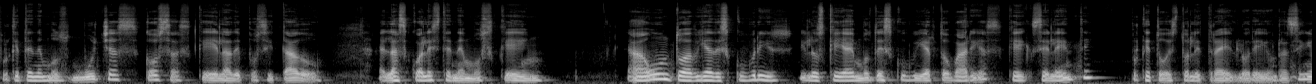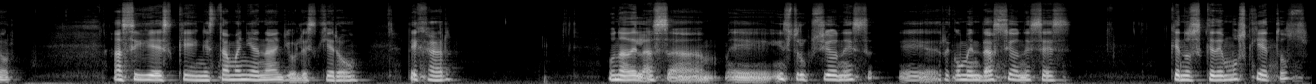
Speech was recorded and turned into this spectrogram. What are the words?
porque tenemos muchas cosas que Él ha depositado, las cuales tenemos que aún todavía descubrir. Y los que ya hemos descubierto varias, qué excelente, porque todo esto le trae gloria y honra al Señor. Así es que en esta mañana yo les quiero dejar una de las ah, eh, instrucciones, eh, recomendaciones es que nos quedemos quietos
